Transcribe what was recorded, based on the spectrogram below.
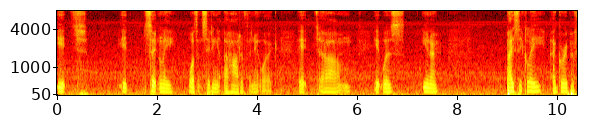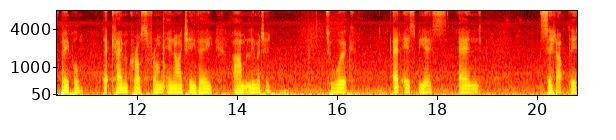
it it certainly wasn't sitting at the heart of the network. It um, it was, you know, basically a group of people that came across from NITV um, Limited to work at SBS and set up their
